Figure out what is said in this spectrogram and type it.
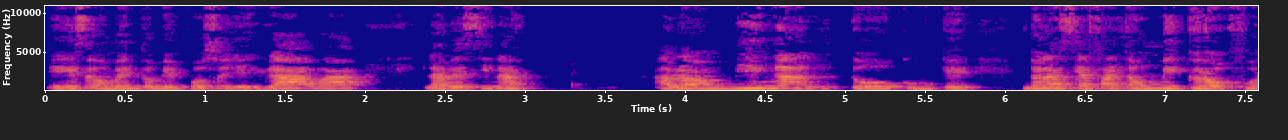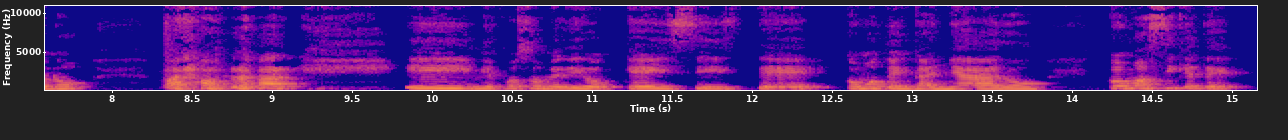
En ese momento mi esposo llegaba, las vecinas hablaban bien alto, como que no le hacía falta un micrófono para hablar. Y mi esposo me dijo, ¿qué hiciste? ¿Cómo te engañaron? ¿Cómo así que te...?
